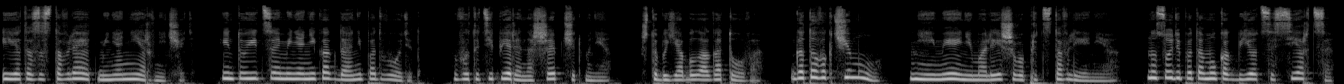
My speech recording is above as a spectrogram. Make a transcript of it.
И это заставляет меня нервничать. Интуиция меня никогда не подводит. Вот и теперь она шепчет мне, чтобы я была готова. Готова к чему? Не имею ни малейшего представления. Но судя по тому, как бьется сердце,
